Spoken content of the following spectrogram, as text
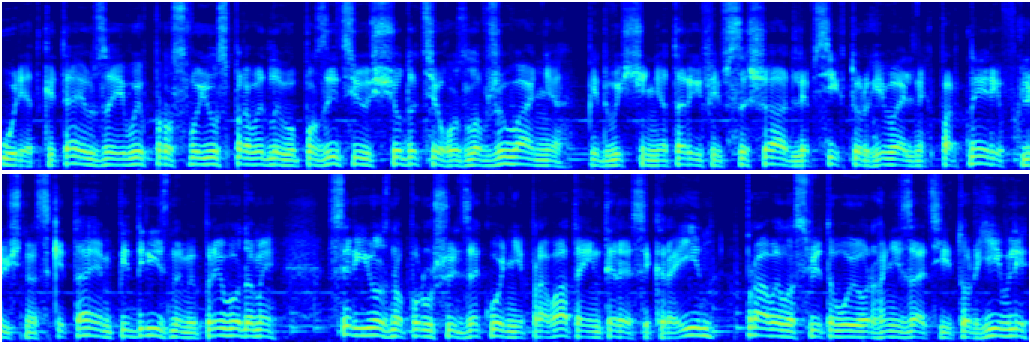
Уряд Китаю заявив про свою справедливу позицію щодо цього зловживання. Підвищення тарифів США для всіх торгівельних партнерів, включно з Китаєм, під різними приводами, серйозно порушують законні права та інтереси країн, правила світової організації торгівлі,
